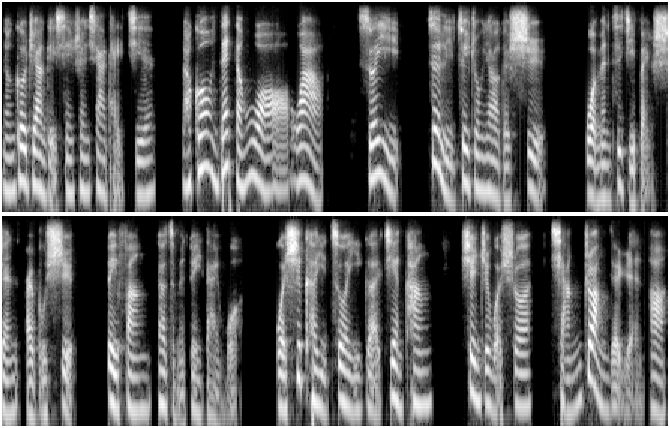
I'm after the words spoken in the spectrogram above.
能够这样给先生下台阶，老公你在等我哦，哇，所以。这里最重要的是我们自己本身，而不是对方要怎么对待我。我是可以做一个健康，甚至我说强壮的人啊，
